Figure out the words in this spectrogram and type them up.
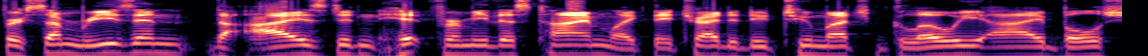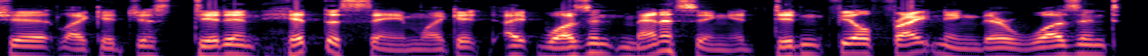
for some reason the eyes didn't hit for me this time. Like they tried to do too much glowy eye bullshit. Like it just didn't hit the same. Like it it wasn't menacing. It didn't feel frightening. There wasn't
